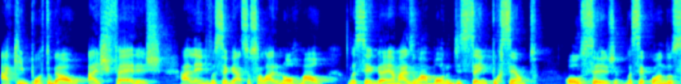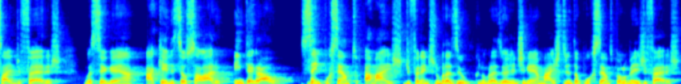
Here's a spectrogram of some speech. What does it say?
Aqui em Portugal, as férias, além de você ganhar seu salário normal, você ganha mais um abono de 100%. Ou seja, você quando sai de férias, você ganha aquele seu salário integral 100% a mais, diferente no Brasil, que no Brasil a gente ganha mais 30% pelo mês de férias.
